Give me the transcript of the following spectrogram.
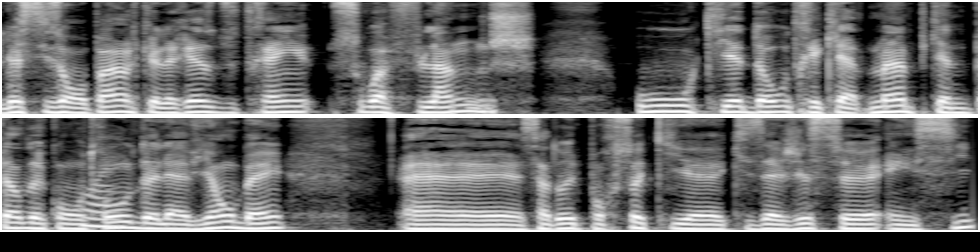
Et là, s'ils ont peur que le reste du train soit flanche ou qu'il y ait d'autres éclatements puis qu'il y ait une perte de contrôle Ouais. de l'avion, ben euh, ça doit être pour ça qu'ils euh, qu'ils agissent euh, ainsi.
